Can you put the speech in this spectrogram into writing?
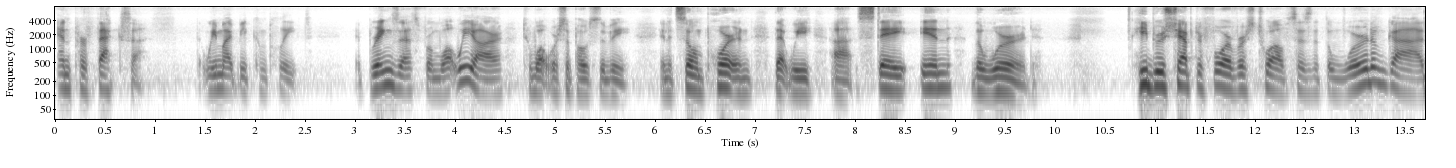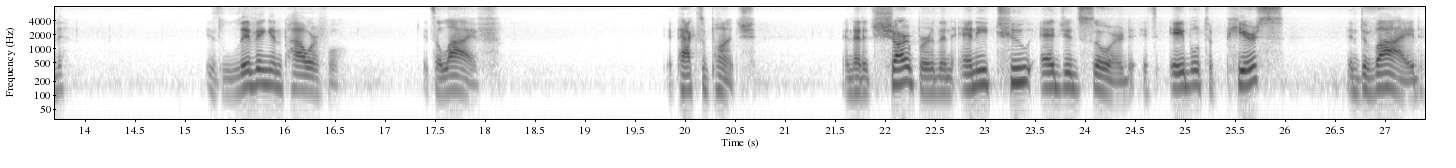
and perfects us, that we might be complete. It brings us from what we are to what we're supposed to be. And it's so important that we uh, stay in the Word. Hebrews chapter 4, verse 12 says that the Word of God is living and powerful, it's alive, it packs a punch and that it's sharper than any two edged sword. It's able to pierce and divide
